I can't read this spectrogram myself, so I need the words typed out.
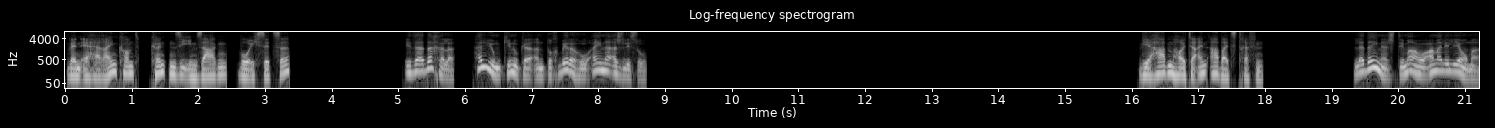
Wenn er hereinkommt, könnten Sie ihm sagen, wo ich sitze? إذا دخل، هل يمكنك أن تخبره أين أجلس؟ Wir haben heute ein Arbeitstreffen. لدينا اجتماع عمل اليوم.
